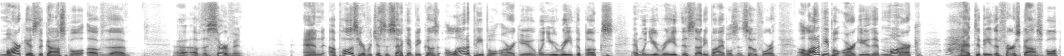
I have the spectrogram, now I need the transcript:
Mark is the gospel of the uh, of the servant. And I'll pause here for just a second because a lot of people argue when you read the books and when you read the study Bibles and so forth, a lot of people argue that Mark had to be the first gospel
